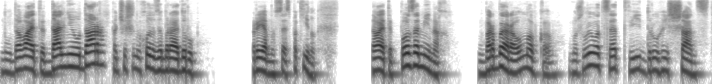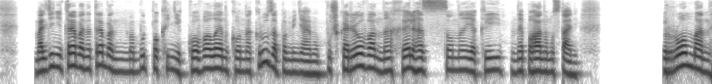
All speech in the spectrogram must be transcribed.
Ну, давайте. Дальній удар. Пачишин виходить, забирає до рук. Приємно, все, спокійно. Давайте по замінах. Барбера, умовка. Можливо, це твій другий шанс. Мальдіні треба, не треба, мабуть, поки ні. Коваленко на Круза поміняємо. Пушкарьова на Хельгасона, який в непоганому стані. Роман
